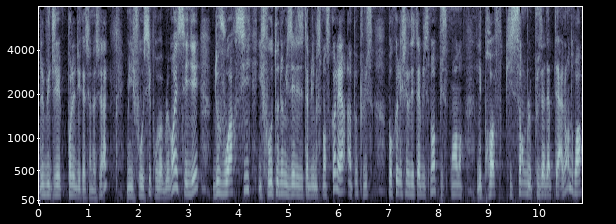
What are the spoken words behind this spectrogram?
de budget pour l'éducation nationale, mais il faut aussi probablement essayer de voir si il faut autonomiser les établissements scolaires un peu plus pour que les chefs d'établissement puissent prendre les profs qui semblent plus adaptés à l'endroit,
